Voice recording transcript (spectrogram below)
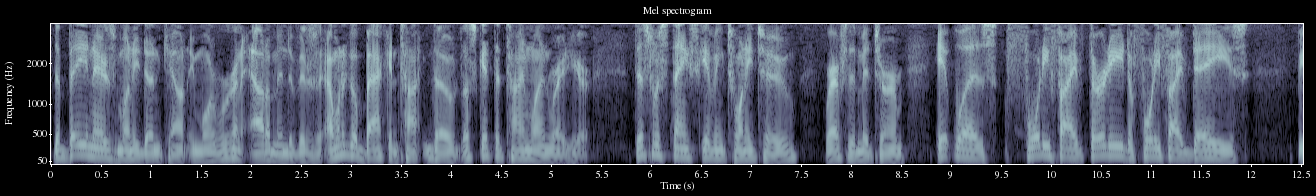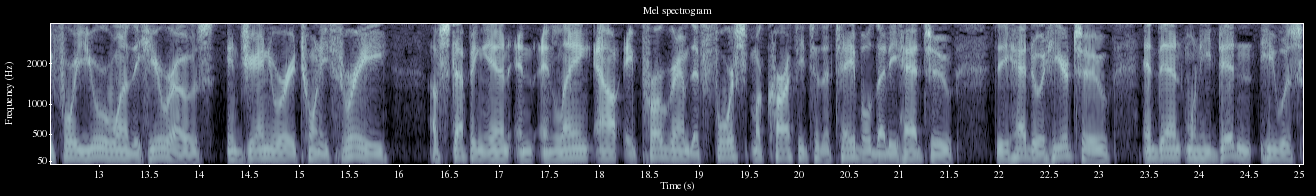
the billionaires' money doesn't count anymore. We're going to out them individually. I want to go back in time, though. Let's get the timeline right here. This was Thanksgiving 22, right after the midterm. It was 45, 30 to 45 days before you were one of the heroes in January 23 of stepping in and, and laying out a program that forced McCarthy to the table that he had to that he had to adhere to and then when he didn't, he was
